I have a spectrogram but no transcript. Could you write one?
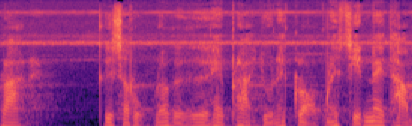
พระ คือสรุปแล้วก็คือให้พระอยู่ในกรอบในศีลในธรรม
